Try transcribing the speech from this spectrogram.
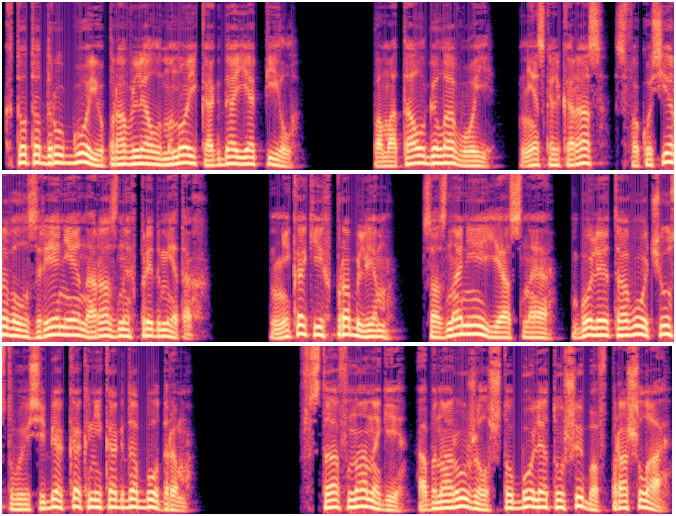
Кто-то другой управлял мной, когда я пил. Помотал головой, несколько раз сфокусировал зрение на разных предметах. Никаких проблем, Сознание ясное, более того, чувствую себя как никогда бодрым. Встав на ноги, обнаружил, что боль от ушибов прошла.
